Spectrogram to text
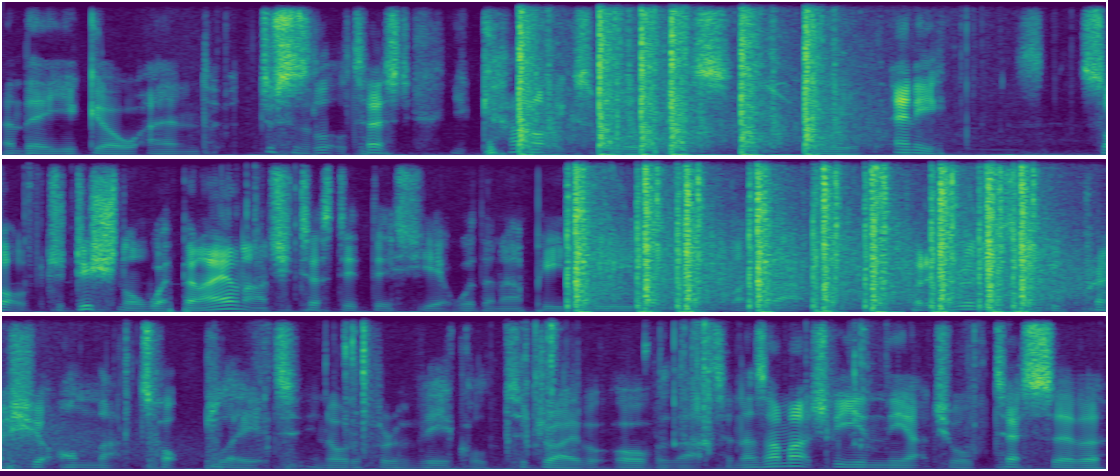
and there you go. And just as a little test you cannot explode this with any sort of traditional weapon. I haven't actually tested this yet with an RPG like that but it really is going to be pressure on that top plate in order for a vehicle to drive over that. And as I'm actually in the actual test server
